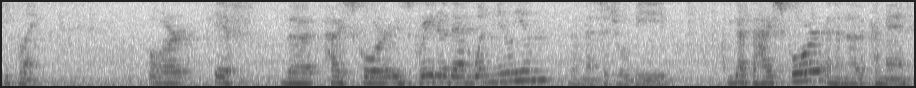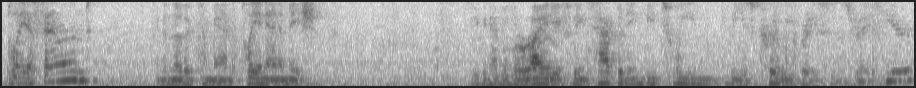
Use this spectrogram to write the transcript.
keep playing. Or if the high score is greater than 1 million, the message will be you got the high score and another command play a sound and another command play an animation. So you can have a variety of things happening between these curly braces right here.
